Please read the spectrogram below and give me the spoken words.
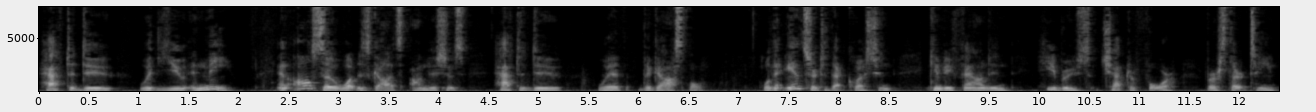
have to do with you and me? And also, what does God's omniscience have to do with the gospel? Well, the answer to that question can be found in Hebrews chapter 4, verse 13.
